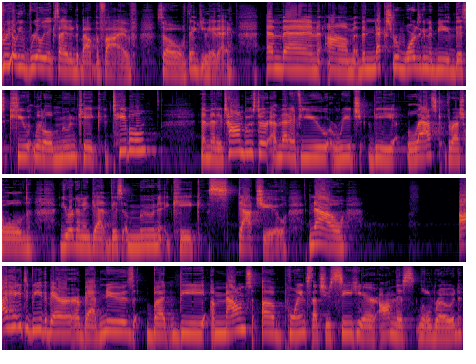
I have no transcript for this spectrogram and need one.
really, really excited about the five. So thank you, Hay Day. And then um, the next reward is going to be this cute little mooncake table and then a Tom booster. And then if you reach the last threshold, you're going to get this moon cake statue. Now, I hate to be the bearer of bad news, but the amount of points that you see here on this little road,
